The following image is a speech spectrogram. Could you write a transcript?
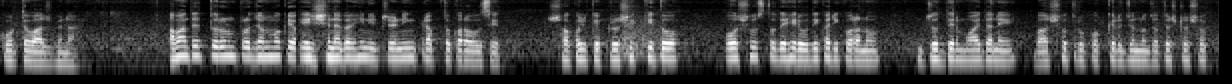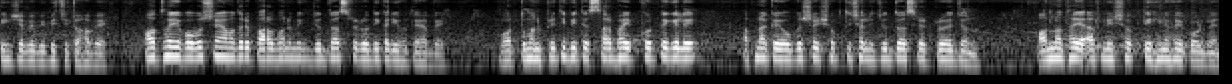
করতেও আসবে না। আমাদের তরুণ প্রজন্মকে এই সেনাবাহিনী ট্রেনিং প্রাপ্ত করা উচিত। সকলকে প্রশিক্ষিত ও সুস্থ দেহের অধিকারী করানো যুদ্ধের ময়দানে বা শত্রু পক্ষের জন্য যথেষ্ট শক্তি হিসেবে বিবেচিত হবে। অতএব অবশ্যই আমাদের পারমাণবিক যুদ্ধাস্ত্রের অধিকারী হতে হবে। বর্তমান পৃথিবীতে সার্ভাইভ করতে গেলে আপনাকে অবশ্যই শক্তিশালী যুদ্ধাস্ত্রের প্রয়োজন। অন্যথায় আপনি শক্তিহীন হয়ে পড়বেন।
